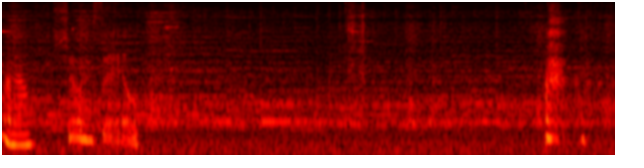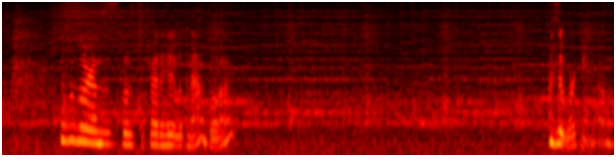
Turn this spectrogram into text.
Come on now. Show yourself. this is where I'm supposed to try to hit it with an apple, huh? Is it working though?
